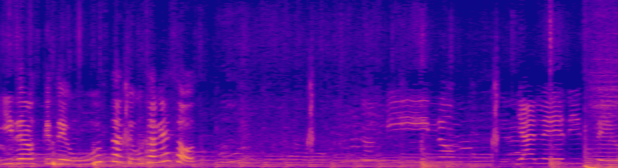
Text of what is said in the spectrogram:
Y de los que te gustan, ¿te gustan esos? Camino, ya le diste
